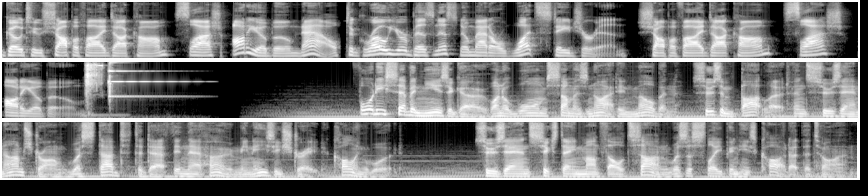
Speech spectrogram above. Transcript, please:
Go to shopify.com slash audioboom now to grow your business no matter what stage you're in. Shopify.com slash audioboom. 47 years ago, on a warm summer's night in Melbourne, Susan Bartlett and Suzanne Armstrong were stabbed to death in their home in Easy Street, Collingwood. Suzanne's 16 month old son was asleep in his cot at the time.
